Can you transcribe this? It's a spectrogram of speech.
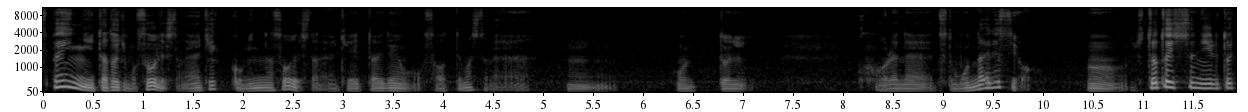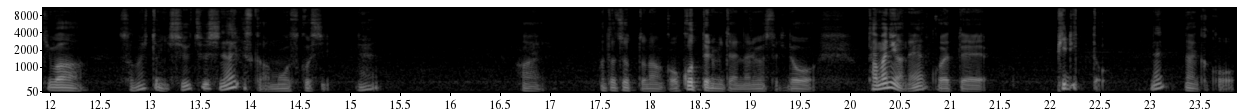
スペインに行った時もそうでしたね。結構みんなそうでしたね。携帯電話を触ってましたね。うん。本当に。これねちょっと問題ですよ。うん。人と一緒にいる時はその人に集中しないですか？もう少し。ね。はい。またちょっとなんか怒ってるみたいになりましたけどたまにはねこうやってピリッと。ね。なんかこ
